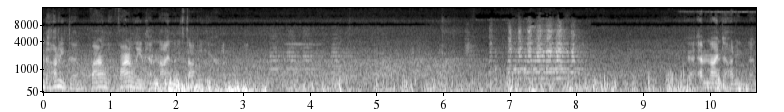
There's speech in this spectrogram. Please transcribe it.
M9 to Huntington. Finally, finally an M9 that's stopping here. Yeah, M9 to Huntington.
